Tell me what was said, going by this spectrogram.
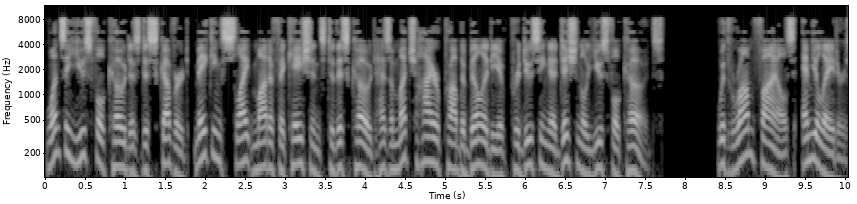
Once a useful code is discovered, making slight modifications to this code has a much higher probability of producing additional useful codes. With ROM files, emulators,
